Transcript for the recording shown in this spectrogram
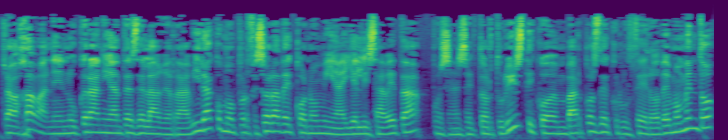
trabajaban en Ucrania antes de la guerra. Vira como profesora de economía y Elisabetta pues en el sector turístico, en barcos de crucero. De momento,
